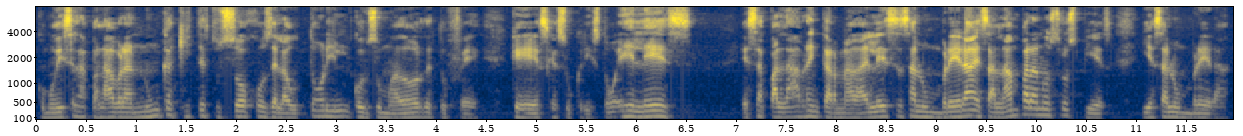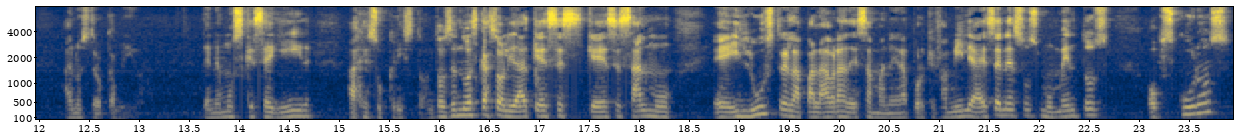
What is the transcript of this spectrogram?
Como dice la palabra, nunca quites tus ojos del autor y el consumador de tu fe, que es Jesucristo. Él es esa palabra encarnada, Él es esa lumbrera, esa lámpara a nuestros pies y esa lumbrera a nuestro camino. Tenemos que seguir a Jesucristo. Entonces no es casualidad que ese, que ese salmo eh, ilustre la palabra de esa manera, porque familia, es en esos momentos oscuros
